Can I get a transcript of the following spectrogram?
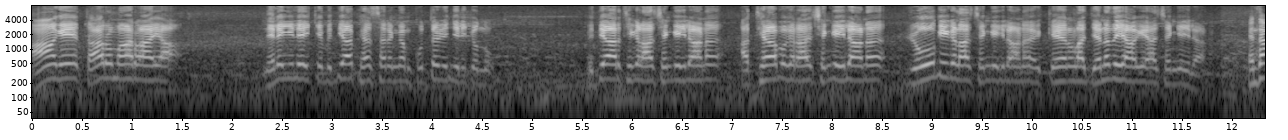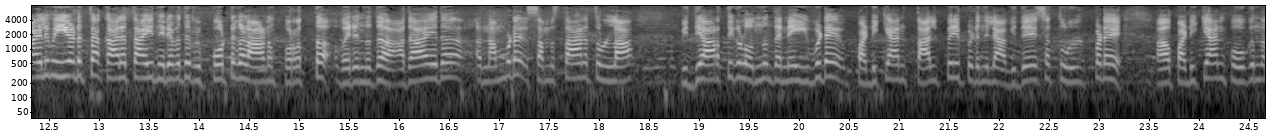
ആകെ താറുമാറായ നിലയിലേക്ക് വിദ്യാഭ്യാസ രംഗം കുത്തഴിഞ്ഞിരിക്കുന്നു. വിദ്യാർത്ഥികൾ ആശങ്കയിലാണ് അധ്യാപകർ ആശങ്കയിലാണ് രോഗികൾ ആശങ്കയിലാണ് കേരള ജനതയാകെ ആശങ്കയിലാണ്. എന്തായാലും ഈ അടുത്ത കാലത്തായി നിരവധി റിപ്പോർട്ടുകളാണ് പുറത്ത് വരുന്നത്. അതായത് നമ്മുടെ സംസ്ഥാനത്തുള്ള വിദ്യാർത്ഥികളൊന്നും തന്നെ ഇവിടെ പഠിക്കാൻ താല്പര്യപ്പെടുന്നില്ല. വിദേശത്തുൾപ്പെടെ പഠിക്കാൻ പോകുന്ന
